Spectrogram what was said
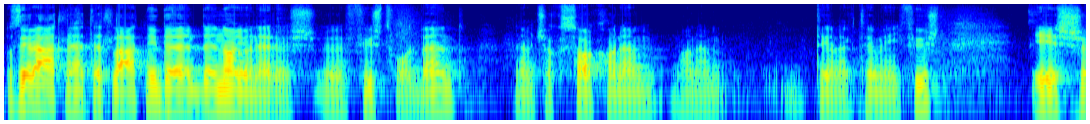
azért át lehetett látni, de, de nagyon erős füst volt bent, nem csak szag, hanem, hanem tényleg tömény füst. És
